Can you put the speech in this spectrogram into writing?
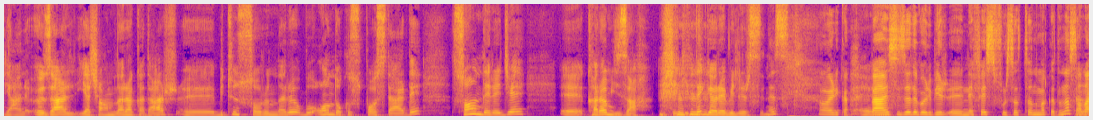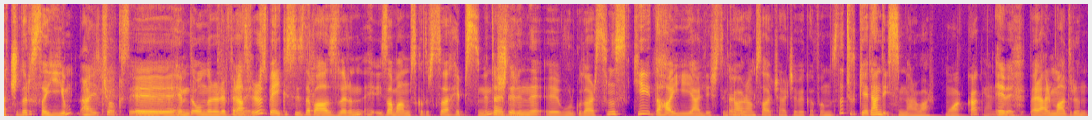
yani özel yaşamlara kadar e, bütün sorunları bu 19 posterde son derece e, kara mizah bir şekilde görebilirsiniz. Harika. Evet. Ben size de böyle bir e, nefes fırsatı tanımak adına sanatçıları sayayım. Ay çok Ee, sevinirim. hem de onlara referans Evet. veriyoruz. Belki siz de bazılarının zamanımız kalırsa hepsinin Tabii. işlerini e, vurgularsınız ki daha iyi yerleştin Tabii. kavramsal çerçeve kafamızda. Türkiye'den de isimler var muhakkak. Yani Evet. Beral Madra'nın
